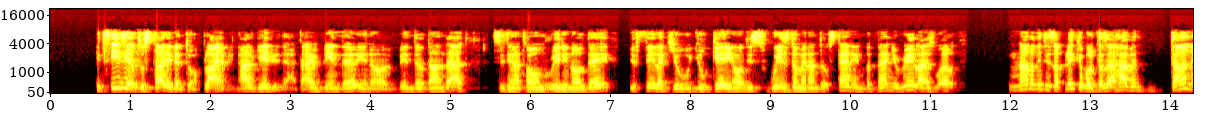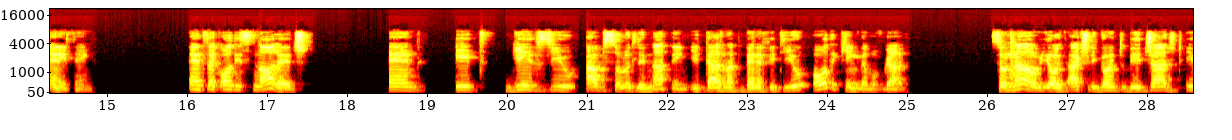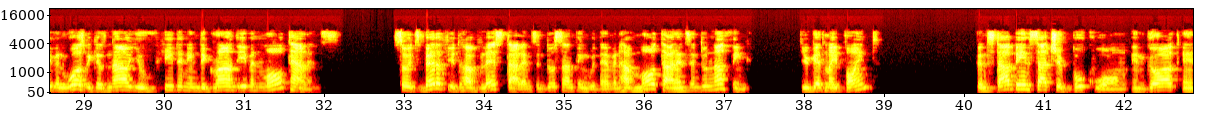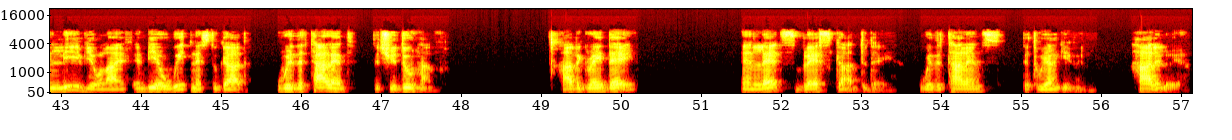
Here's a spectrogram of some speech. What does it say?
It's easier to study than to apply. I mean, I'll give you that. I've been there, you know, I've been there, done that. Sitting at home, reading all day, you feel like you, you're getting all this wisdom and understanding, but then you realize, well, none of it is applicable because I haven't done anything. And it's like all this knowledge, and it gives you absolutely nothing. It does not benefit you or the kingdom of God. So now you're actually going to be judged even worse because now you've hidden in the ground even more talents. So it's better for you to have less talents and do something with them than have more talents and do nothing. You get my point? Then stop being such a bookworm and go out and live your life and be a witness to God with the talent that you do have. Have a great day and let's bless God today with the talents that we are given. Hallelujah.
